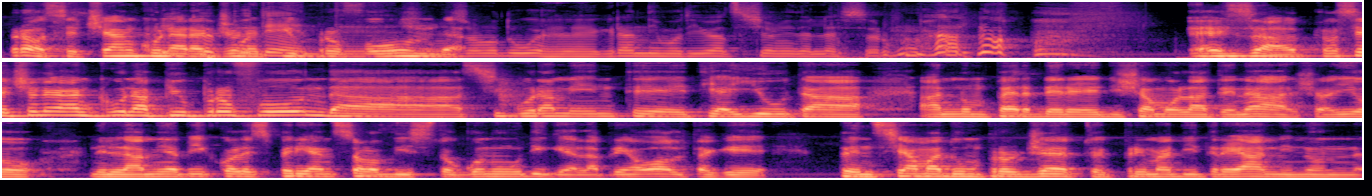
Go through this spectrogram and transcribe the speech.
però se c'è anche una ragione potente, più profonda... sono due grandi motivazioni dell'essere umano. Esatto, se ce n'è anche una più profonda, sicuramente ti aiuta a non perdere, diciamo, la tenacia. Io nella mia piccola esperienza l'ho visto con Udi, che è la prima volta che pensiamo ad un progetto e prima di tre anni non,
